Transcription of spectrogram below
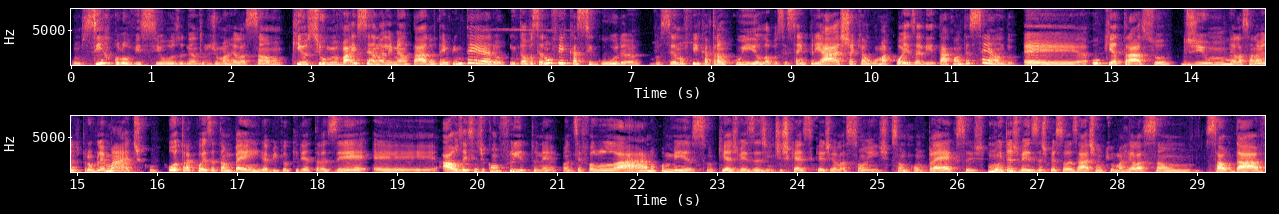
um círculo vicioso dentro de uma relação que o ciúme vai sendo alimentado o tempo inteiro. Então você não fica segura, você não fica tranquila, você sempre acha que alguma coisa ali tá acontecendo. É, o que é traço de um relacionamento problemático. Outra coisa também, Gabi, que eu queria trazer é a ausência de conflito, né? Quando você falou lá no começo que às vezes a gente esquece que as relações são complexas, muitas vezes as pessoas acham que uma relação saudável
